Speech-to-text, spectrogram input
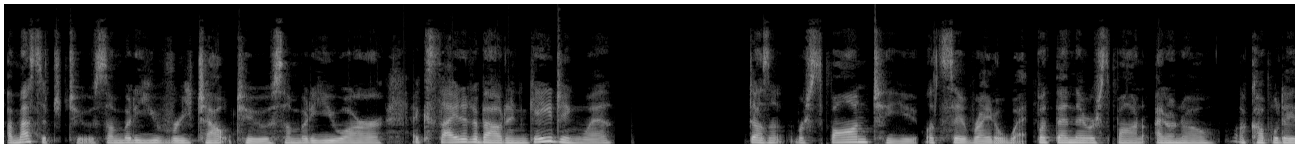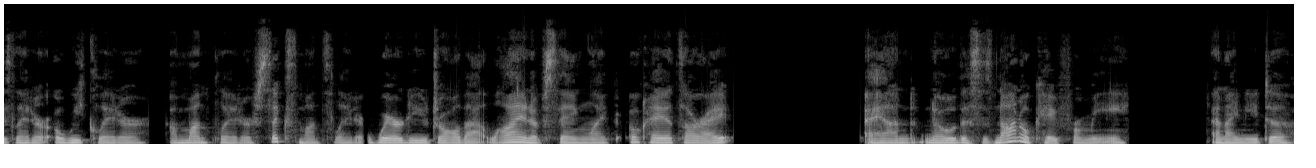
a message to, somebody you reach out to, somebody you are excited about engaging with doesn't respond to you, let's say right away, but then they respond, I don't know, a couple days later, a week later, a month later, six months later. Where do you draw that line of saying, like, okay, it's all right, and no, this is not okay for me, and I need to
